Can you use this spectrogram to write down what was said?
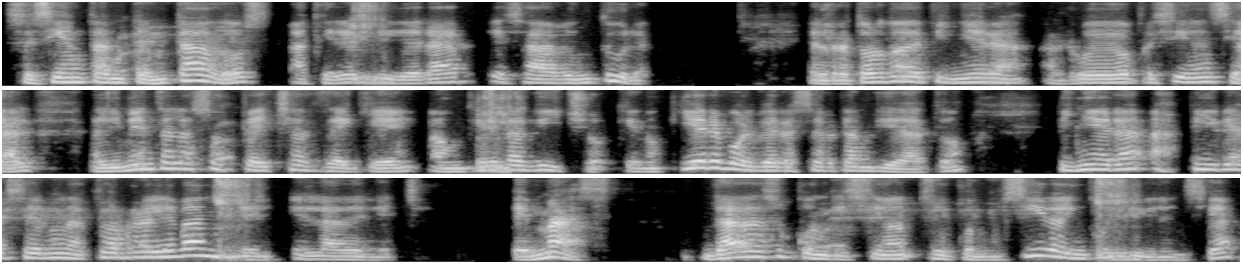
se sientan tentados a querer liderar esa aventura. El retorno de Piñera al ruedo presidencial alimenta las sospechas de que, aunque él ha dicho que no quiere volver a ser candidato, Piñera aspire a ser un actor relevante en la derecha. Es más, dada su condición, su conocida inconsistencia,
